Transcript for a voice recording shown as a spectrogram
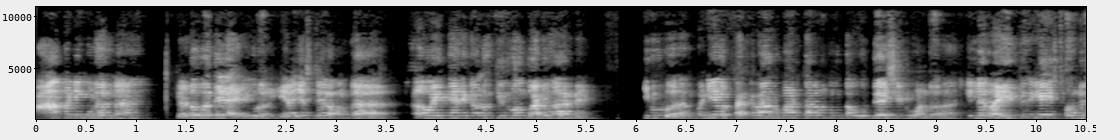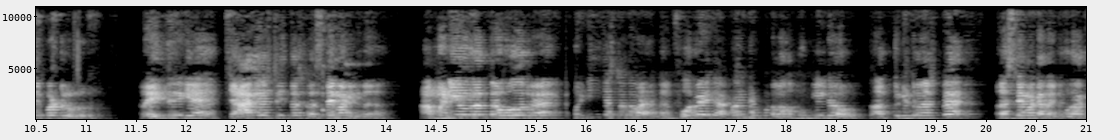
ಆ ಮಣಿಗಳನ್ನ ಕೆಡುವುದೇ ಇವ್ರು ಎಷ್ಟು ಒಂದ ಅವೈಜ್ಞಾನಿಕ ಅನ್ನೋದು ಇದು ಒಂದು ದೊಡ್ಡ ಉದಾಹರಣೆ. ಇವ್ರು ಮನೆಯವ್ರು ತಕರಾರು ಮಾಡ್ತಾರ ಅನ್ನುವಂತ ಉದ್ದೇಶ ಇಟ್ಕೊಂಡು ಇಲ್ಲಿ ರೈತರಿಗೆ ತೊಂದರೆ ಕೊಟ್ರು ರೈತರಿಗೆ ಜಾಗ ಎಷ್ಟು ಇತ್ತ ರಸ್ತೆ ಮಾಡಿದ್ರ. ಆ ಮಣಿಯವ್ರ ಹತ್ರ ಹೋದ್ರೆ ಮಣಿ ಎಷ್ಟು ಫೋರ್ ವೇ ಅಪಾಯಿಂಟ್ಮೆಂಟ್ ಮಾಡ್ಕೊಂಡ್ರ ಅದು ಮುಗ್ಲಿಲ್ಲ ಅವ್ರು. ಹತ್ತು ಮೀಟರ್ ಅಷ್ಟೇ ರಸ್ತೆ ಮಾಡ್ಯಾರ ಊರಾಗ.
